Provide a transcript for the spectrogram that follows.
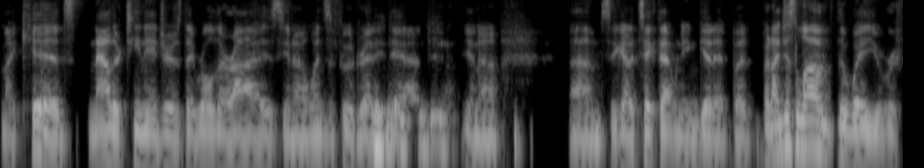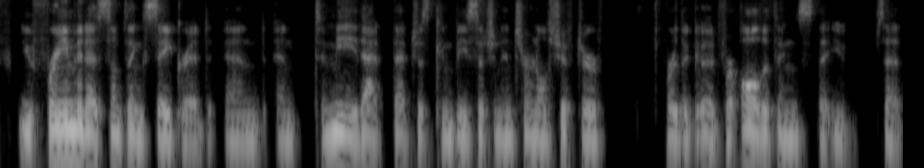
my kids now they're teenagers they roll their eyes you know when's the food ready dad? You know? Um, so you got to take that when you can get it but but i just love the way you ref, you frame it as something sacred and and to me that that just can be such an internal shifter for the good for all the things that you said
